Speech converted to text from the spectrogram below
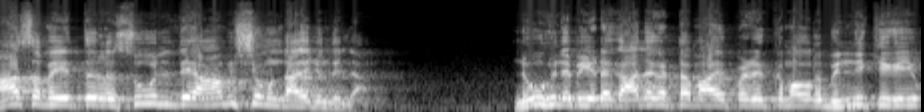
ആ സമയത്ത് റസൂലിന്റെ ആവശ്യമുണ്ടായിരുന്നില്ല. നൂഹ് നബിയുടെ കാലഘട്ടമായപ്പോഴേക്കും അവർ ഭിന്നിക്കുകയും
